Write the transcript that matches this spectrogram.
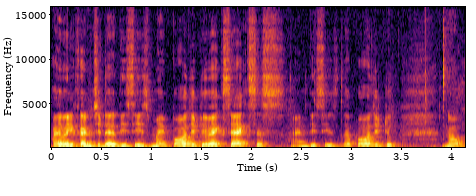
I will consider this is my positive x-axis and this is the positive. Now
